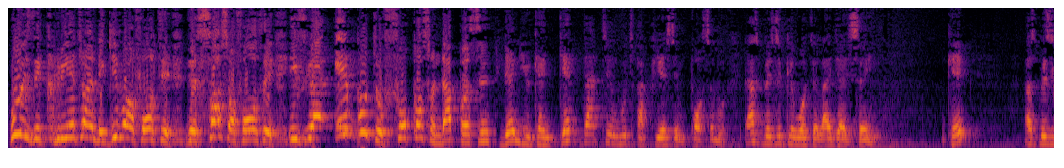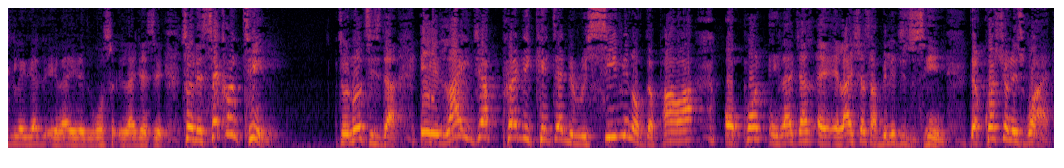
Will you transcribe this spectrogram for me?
who is the creator and the giver of all things, the source of all things, if you are able to focus on that person, then you can get that thing which appears impossible. That's basically what Elijah is saying. Okay? That's basically Elijah, what Elijah said. So the second thing to notice that Elijah predicated the receiving of the power upon Elijah's, uh, ability to see him. The question is why?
